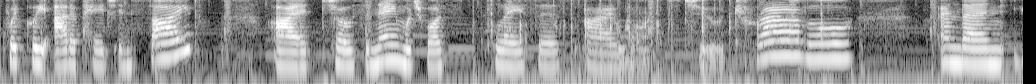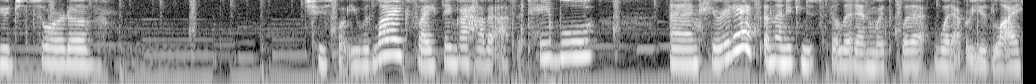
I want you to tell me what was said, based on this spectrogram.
quickly add a page inside I chose the name, which was Places I Want to Travel. And then you'd sort of choose what you would like. So I think I have it as a table. And here it is. And then you can just fill it in with whatever you'd like.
